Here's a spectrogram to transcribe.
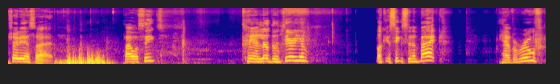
Show the inside. Power seats. Tan leather interior bucket seats in the back. You have a roof,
